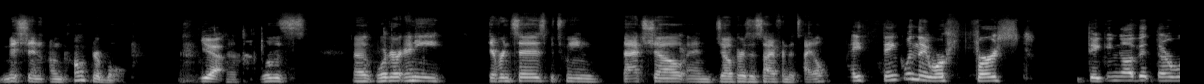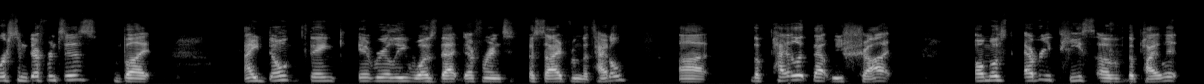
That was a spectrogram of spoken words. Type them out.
Mission Uncomfortable. Yeah. Uh, what was? Uh, were there any differences between that show and Jokers aside from the title? I think when they were first thinking of it, there were some differences, but I don't think it really was that different aside from the title. Uh, the pilot that we shot, almost every piece of the pilot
